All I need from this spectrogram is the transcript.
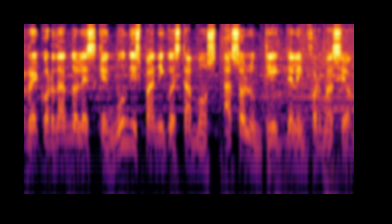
recordándoles que en Mundo Hispánico estamos a solo un clic de la información.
